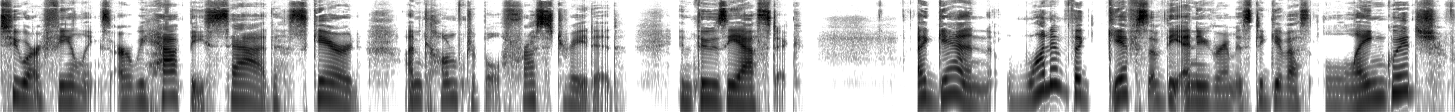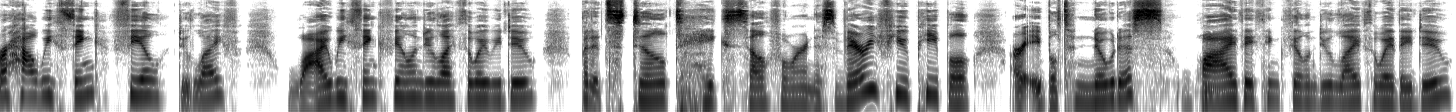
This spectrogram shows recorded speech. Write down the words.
to our feelings. Are we happy, sad, scared, uncomfortable, frustrated, enthusiastic? Again, one of the gifts of the Enneagram is to give us language for how we think, feel, do life, why we think, feel, and do life the way we do, but it still takes self awareness. Very few people are able to notice why they think, feel, and do life the way they do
